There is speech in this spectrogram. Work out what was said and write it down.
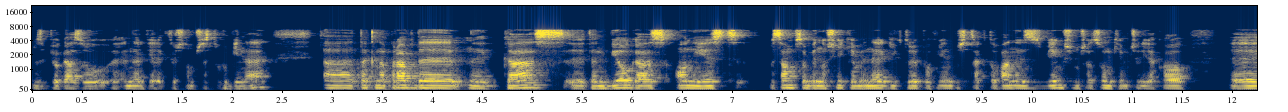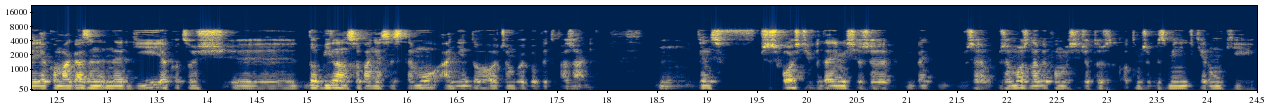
z biogazu energię elektryczną przez turbinę, a tak naprawdę y, gaz, y, ten biogaz, on jest sam w sobie nośnikiem energii, który powinien być traktowany z większym szacunkiem, czyli jako, jako magazyn energii, jako coś do bilansowania systemu, a nie do ciągłego wytwarzania. Więc w przyszłości wydaje mi się, że, że, że można by pomyśleć o, to, o tym, żeby zmienić kierunki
